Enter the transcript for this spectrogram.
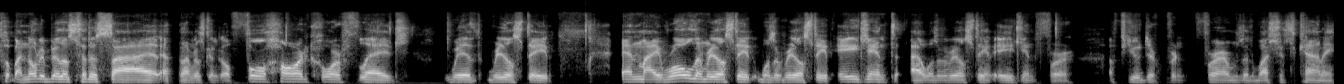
put my notary business to the side and I'm just going to go full hardcore fledged with real estate. And my role in real estate was a real estate agent. I was a real estate agent for a few different firms in Westchester County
